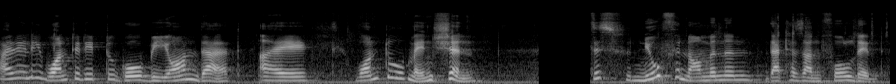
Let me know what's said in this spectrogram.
I really wanted it to go beyond that. I want to mention this new phenomenon that has unfolded.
